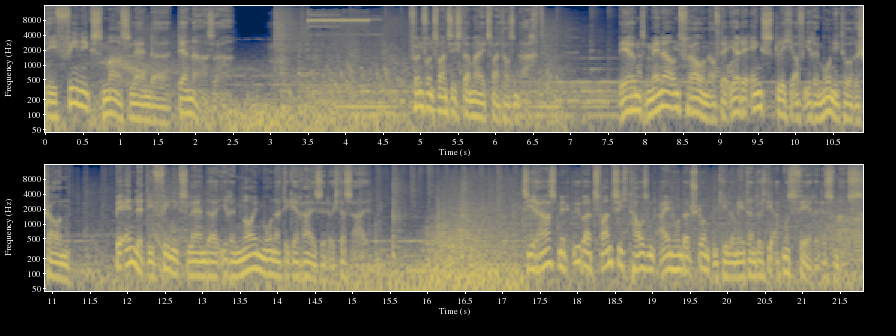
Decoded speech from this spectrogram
Die Phoenix Marslander der NASA. 25. Mai 2008. Während Männer und Frauen auf der Erde ängstlich auf ihre Monitore schauen, beendet die Phoenix Lander ihre neunmonatige Reise durch das All. Sie rast mit über 20.100 Stundenkilometern durch die Atmosphäre des Mars.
